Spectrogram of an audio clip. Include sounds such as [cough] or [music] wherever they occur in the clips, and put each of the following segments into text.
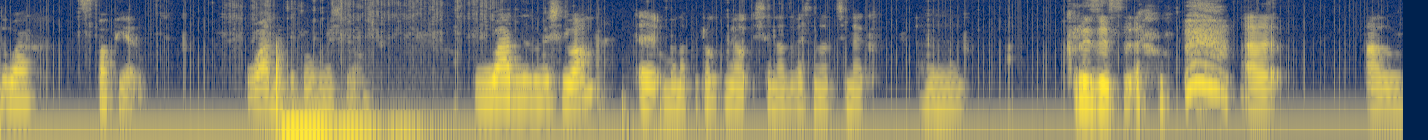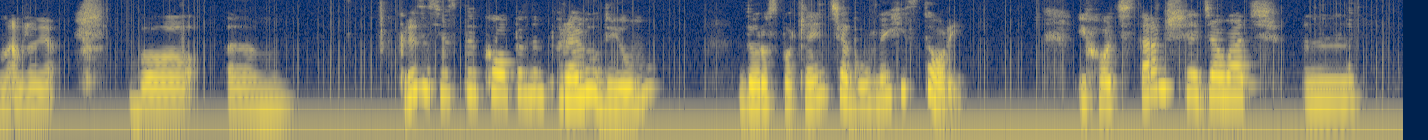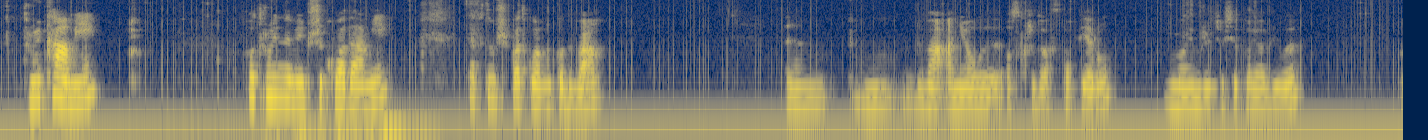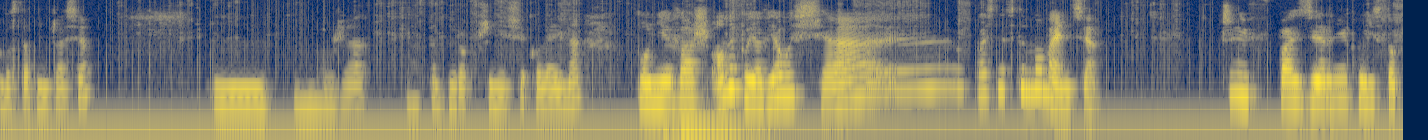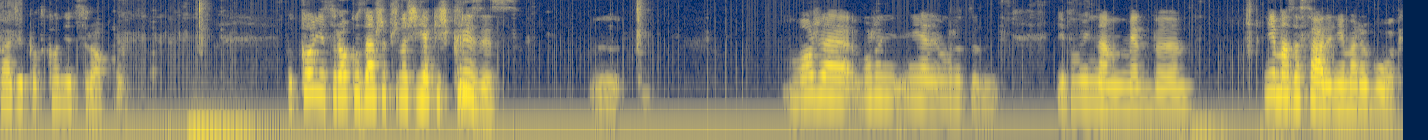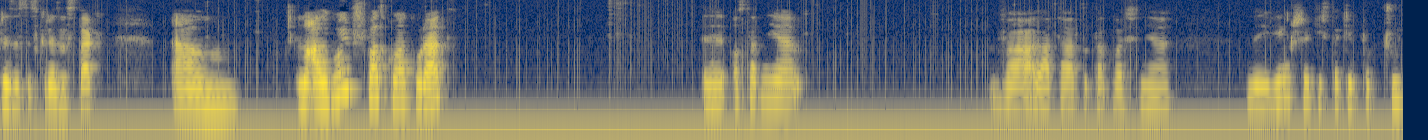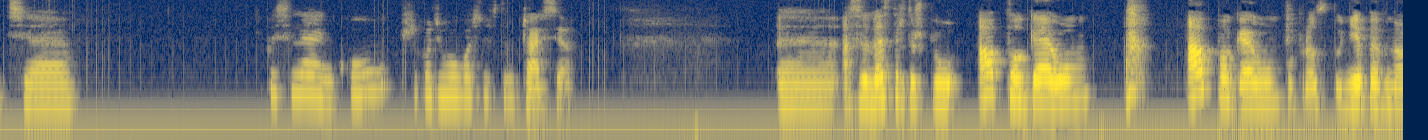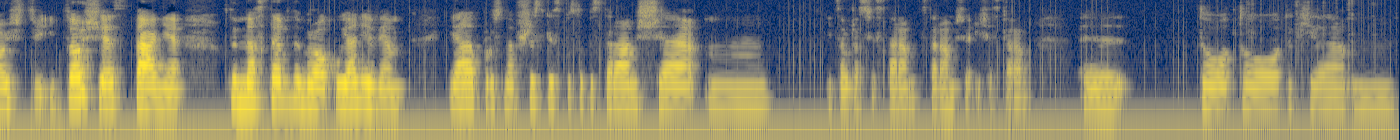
Skrzydłach z papieru. Ładny tytuł wymyśliłam. Ładny wymyśliłam, y, bo na początku miał się nazywać ten odcinek y, Kryzysy. [laughs] ale, ale uznałam, że nie. Bo um, kryzys jest tylko pewnym preludium do rozpoczęcia głównej historii. I choć staram się działać mm, trójkami, potrójnymi przykładami, tak w tym przypadku mam tylko dwa. Dwa anioły o skrzydłach z papieru w moim życiu się pojawiły w ostatnim czasie. Ym, może następny rok przyniesie kolejne, ponieważ one pojawiały się właśnie w tym momencie, czyli w październiku, listopadzie, pod koniec roku. Pod koniec roku zawsze przynosi jakiś kryzys. Może, może nie, może to nie powinnam jakby. Nie ma zasady, nie ma reguły. Kryzys jest kryzys, tak? Um, no ale w moim przypadku akurat y, ostatnie dwa lata to tak właśnie największe jakieś takie poczucie jakiegoś lęku przychodziło właśnie w tym czasie. E, a Sylwester to już był apogeum, [laughs] apogeum po prostu niepewności i co się stanie w tym następnym roku. Ja nie wiem. Ja po prostu na wszystkie sposoby starałam się mm, i cały czas się staram, staram się i się staram. Y, to, to takie mm,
